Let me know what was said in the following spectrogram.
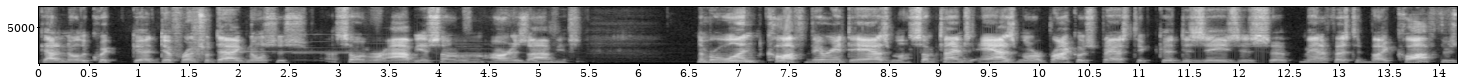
Got to know the quick uh, differential diagnosis. Uh, some of them are obvious, some of them aren't as obvious. Number one, cough variant asthma. Sometimes asthma or bronchospastic uh, disease is uh, manifested by cough. There's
